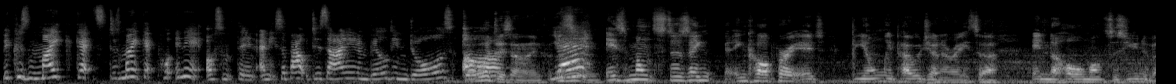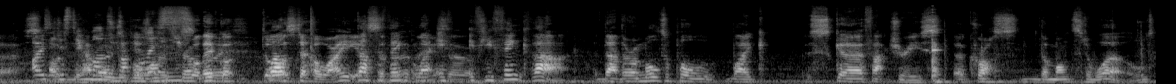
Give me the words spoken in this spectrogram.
Because Mike gets does Mike get put in it or something, and it's about designing and building doors. Door Oh, design. Yeah. Is Monsters Inc. Incorporated the only power generator in the whole Monsters universe? Or is it just they in have Monstropolis? Well, they've got doors Well, to Hawaii. That's the thing. haven't Like, they? if, So- if you think that that there are multiple like scare factories across the monster world,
